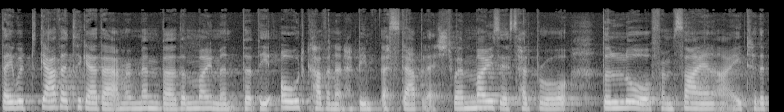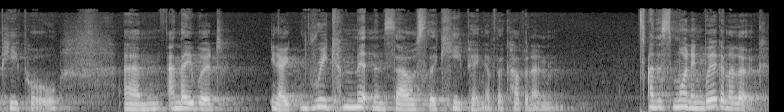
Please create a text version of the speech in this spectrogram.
they would gather together and remember the moment that the old covenant had been established, where Moses had brought the law from Sinai to the people, um, and they would, you know, recommit themselves to the keeping of the covenant. And this morning, we're going to look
